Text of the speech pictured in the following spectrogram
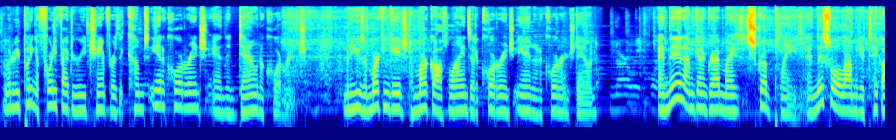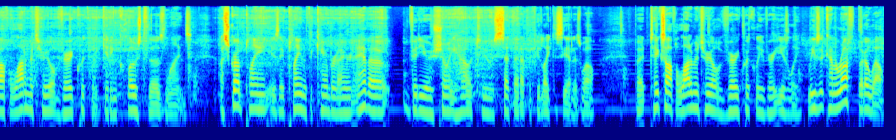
I'm going to be putting a 45 degree chamfer that comes in a quarter inch and then down a quarter inch. I'm going to use a marking gauge to mark off lines at a quarter inch in and a quarter inch down. And then I'm going to grab my scrub plane, and this will allow me to take off a lot of material very quickly, getting close to those lines. A scrub plane is a plane with a cambered iron. I have a video showing how to set that up if you'd like to see that as well. But takes off a lot of material very quickly, very easily. Leaves it kind of rough, but oh well.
